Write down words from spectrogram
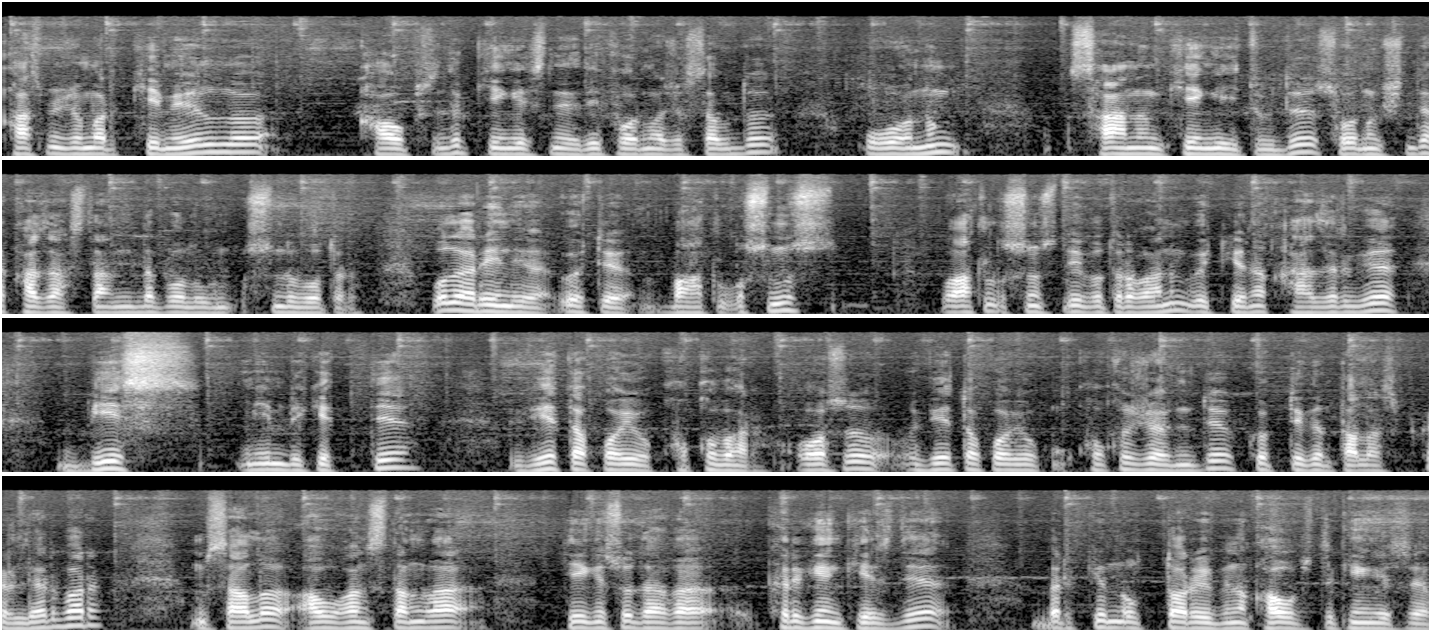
қасым жомарт кемелұлы қауіпсіздік кеңесіне реформа жасауды оның санын кеңейтуді соның ішінде қазақстанның да болуын ұсынып отыр. Бұл әрине өте батыл ұсыныс. Батыл ұсыныс деп отырғаным өйткені қазіргі бес мемлекетте вето қою құқы бар. Осы вето қою құқы жөнінде көптеген талас пікірлер бар. Мысалы ауғанстанға кеңес одағы кірген кезде біріккен ұлттар ұйымының қауіпсіздік кеңесі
